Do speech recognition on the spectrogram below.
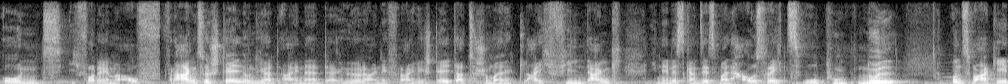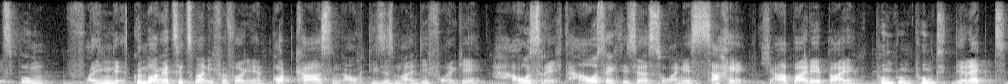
und ich fordere immer auf, Fragen zu stellen. Und hier hat einer der Hörer eine Frage gestellt. Dazu schon mal gleich vielen Dank. Ich nenne das Ganze jetzt mal Hausrecht 2.0. Und zwar geht es um Folgendes. Guten Morgen, Herr Zitzmann. Ich verfolge Ihren Podcast und auch dieses Mal die Folge Hausrecht. Hausrecht ist ja so eine Sache. Ich arbeite bei Punkt, Punkt, Punkt direkt.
